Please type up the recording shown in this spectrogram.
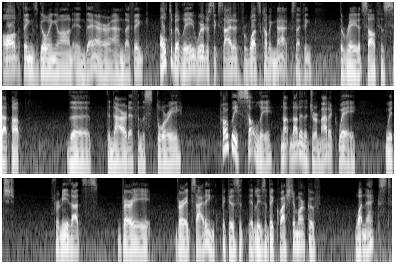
all the things going on in there. And I think ultimately, we're just excited for what's coming next. I think the raid itself has set up the the narrative and the story probably subtly, not not in a dramatic way, which for me that's very very exciting because it, it leaves a big question mark of what next.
